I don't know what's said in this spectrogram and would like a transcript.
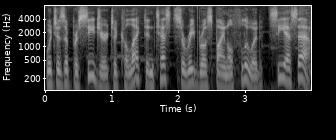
which is a procedure to collect and test cerebrospinal fluid, CSF.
